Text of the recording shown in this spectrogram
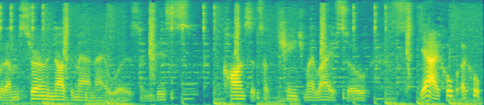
but i'm certainly not the man i was and these concepts have changed my life so yeah, I hope I hope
